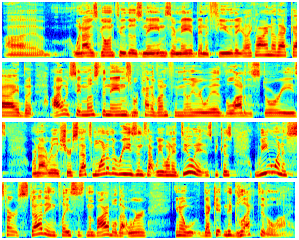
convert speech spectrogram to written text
Uh, when I was going through those names, there may have been a few that you're like, oh, I know that guy, but I would say most of the names we're kind of unfamiliar with. A lot of the stories we're not really sure. So that's one of the reasons that we want to do it, is because we want to start studying places in the Bible that we're you know, that get neglected a lot.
